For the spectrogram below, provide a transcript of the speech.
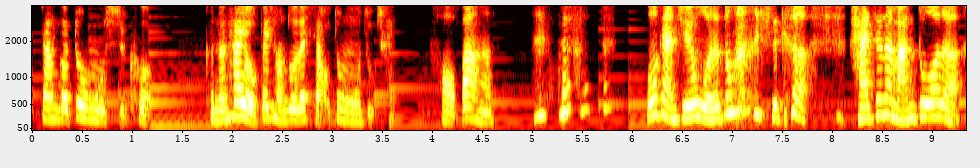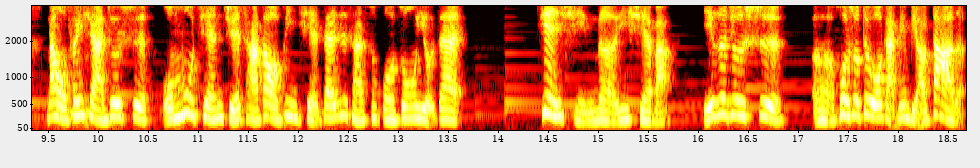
三个顿悟时刻，可能它有非常多的小动物组成。好棒啊！我感觉我的顿悟时刻还真的蛮多的。那我分享就是我目前觉察到，并且在日常生活中有在践行的一些吧。一个就是。呃，或者说对我改变比较大的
